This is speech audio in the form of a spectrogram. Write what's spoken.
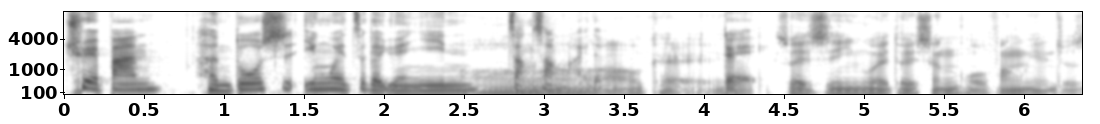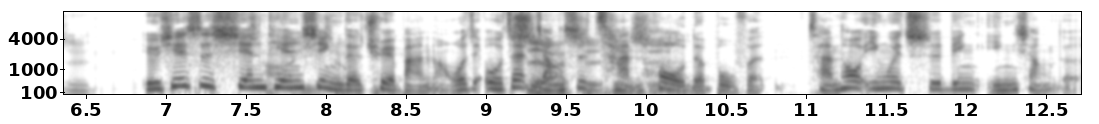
雀斑。很多是因为这个原因长上来的。哦，OK，对，所以是因为对生活方面就是有些是先天性的雀斑啦。我我在讲是产后的部分，产后因为吃冰影响的。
